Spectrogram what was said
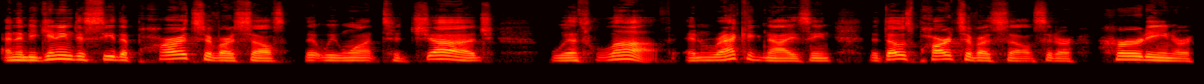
and then beginning to see the parts of ourselves that we want to judge with love and recognizing that those parts of ourselves that are hurting or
